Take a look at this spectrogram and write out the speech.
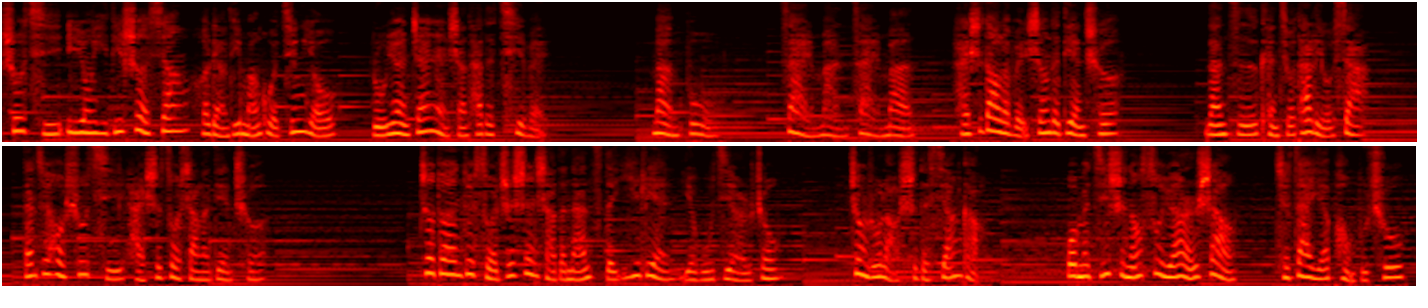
舒淇亦用一滴麝香和两滴芒果精油，如愿沾染上它的气味。漫步，再慢再慢，还是到了尾声的电车。男子恳求他留下，但最后舒淇还是坐上了电车。这段对所知甚少的男子的依恋也无疾而终，正如老师的香港。我们即使能溯源而上，却再也捧不出“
